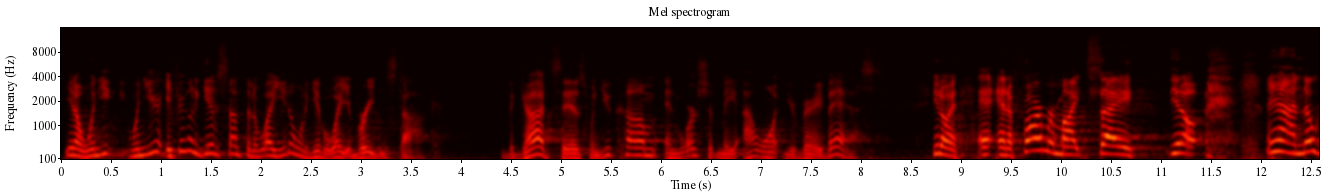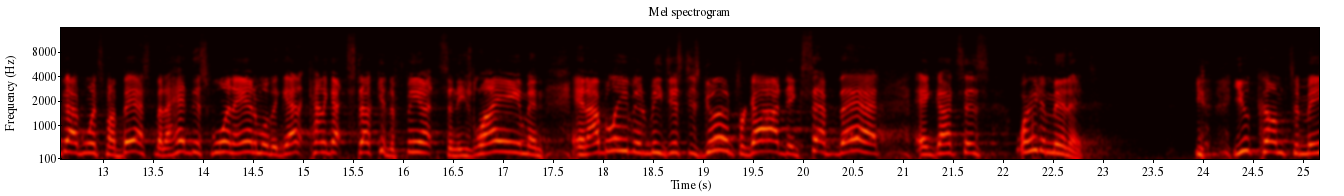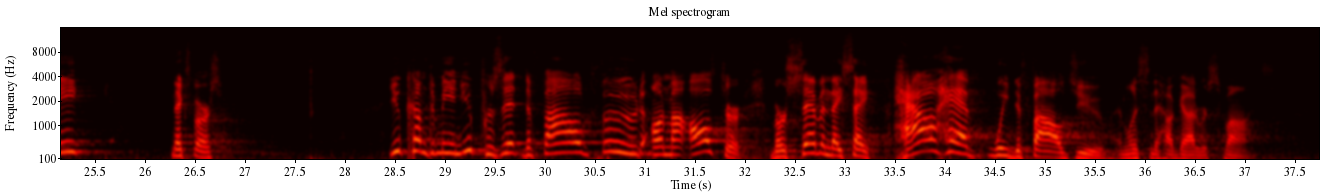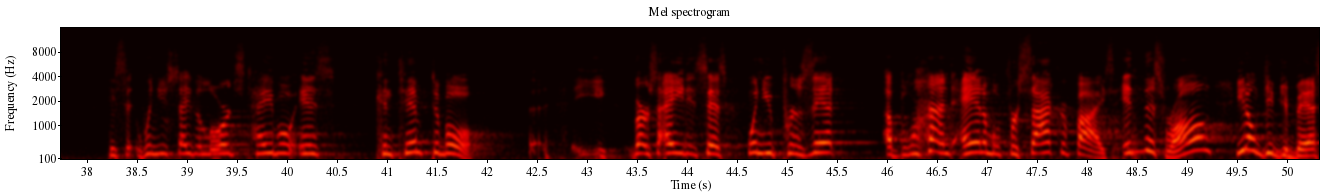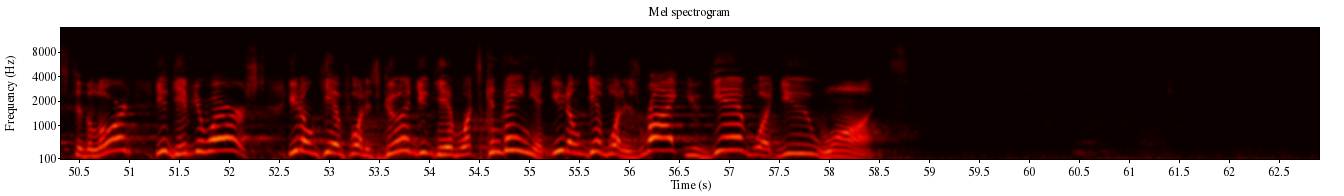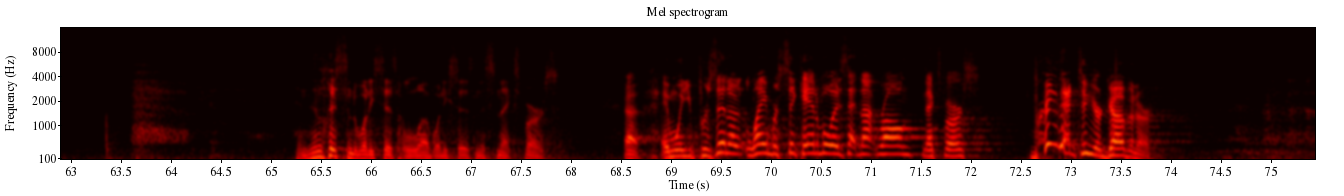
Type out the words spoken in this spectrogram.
you know, when you, when you if you're going to give something away, you don't want to give away your breeding stock. But God says, when you come and worship me, I want your very best. You know, and, and a farmer might say, you know, yeah, I know God wants my best, but I had this one animal that got, kind of got stuck in the fence and he's lame, and, and I believe it would be just as good for God to accept that. And God says, Wait a minute. You, you come to me, next verse. You come to me and you present defiled food on my altar. Verse 7, they say, How have we defiled you? And listen to how God responds. He said, When you say the Lord's table is contemptible. Uh, verse 8, it says, When you present a blind animal for sacrifice. Isn't this wrong? You don't give your best to the Lord, you give your worst. You don't give what is good, you give what's convenient. You don't give what is right, you give what you want. And then listen to what he says. I love what he says in this next verse. Uh, and when you present a lame or sick animal, is that not wrong? Next verse. Bring that to your governor.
